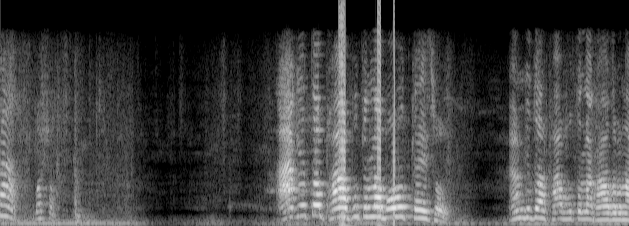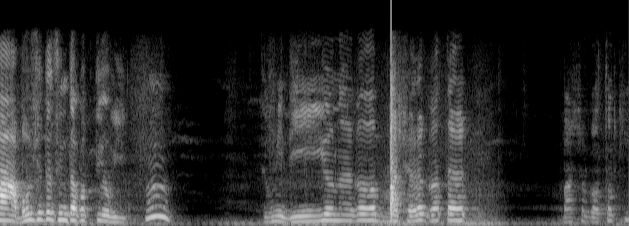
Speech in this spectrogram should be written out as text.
হ্যাঁ। বসো। আগে তো ফা পুতলা বলদ খাইছো। এখন কিন্তু আর ফার্ম তোলা খাওয়া যাবে না ভবিষ্যতে চিন্তা করতে হবে। হুম। তুমি দিও না গো বাসর গত বাসর গত কি?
